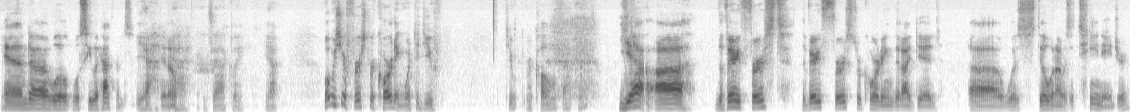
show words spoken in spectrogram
yeah. and uh, we'll we'll see what happens." Yeah, you know, yeah, exactly. Yeah. What was your first recording? What did you do you recall what that was? Yeah, uh, the very first, the very first recording that I did uh, was still when I was a teenager.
